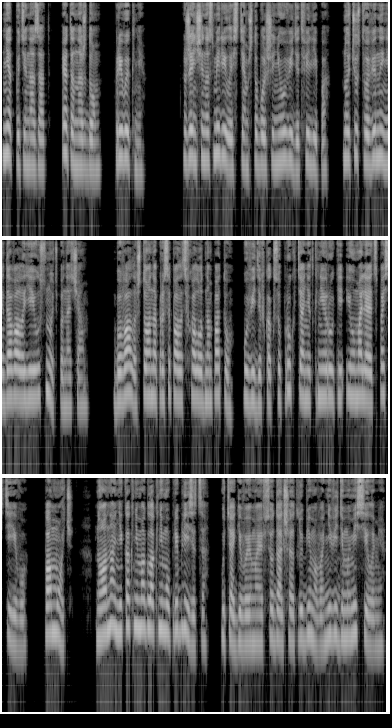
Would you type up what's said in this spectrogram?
Нет пути назад. Это наш дом. Привыкни». Женщина смирилась с тем, что больше не увидит Филиппа, но чувство вины не давало ей уснуть по ночам. Бывало, что она просыпалась в холодном поту, увидев, как супруг тянет к ней руки и умоляет спасти его, помочь. Но она никак не могла к нему приблизиться, утягиваемая все дальше от любимого невидимыми силами.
